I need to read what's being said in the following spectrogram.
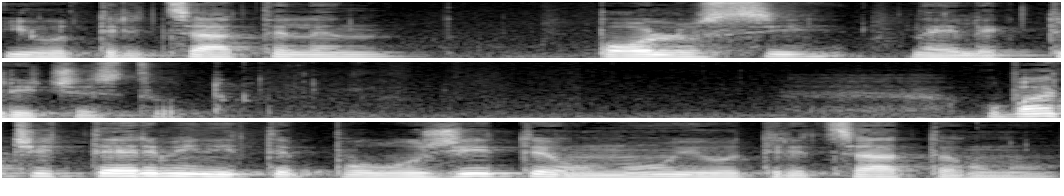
и отрицателен полюси на електричеството. Обаче термините положително и отрицателно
